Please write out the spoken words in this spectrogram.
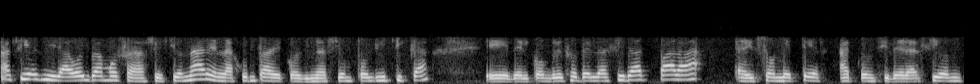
Así es, mira, hoy vamos a sesionar en la Junta de Coordinación Política eh, del Congreso de la Ciudad para someter a consideración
